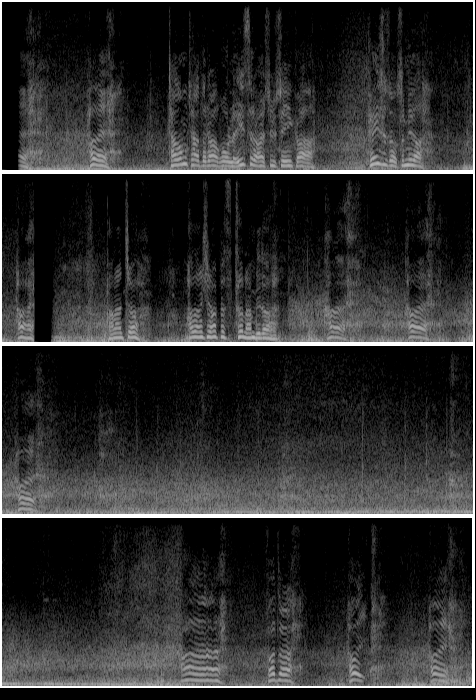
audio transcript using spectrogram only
하이. 자동차들하고 레이스를 할 수 있으니까 페이스 좋습니다. 하이. 반환쪽 화장실 앞에서 턴합니다. 하이, 하이, 하이. あじゃあはい。はい。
